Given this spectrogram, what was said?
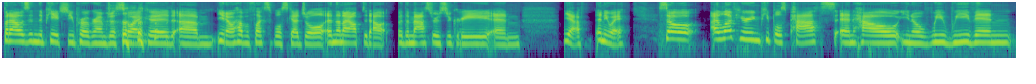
but I was in the PhD program just so I could um, you know have a flexible schedule and then I opted out with a master's degree and yeah anyway. So I love hearing people's paths and how you know we weave in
